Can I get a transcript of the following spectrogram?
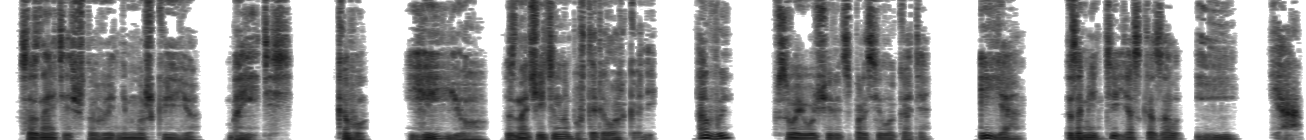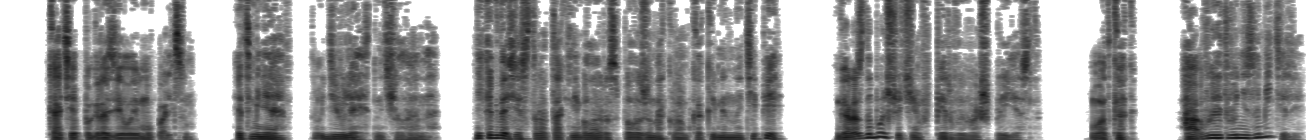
— Сознайтесь, что вы немножко ее боитесь. Кого? Ее, значительно повторил Аркадий. А вы? В свою очередь спросила Катя. И я. Заметьте, я сказал и я. Катя погрозила ему пальцем. Это меня удивляет, начала она. Никогда сестра так не была расположена к вам, как именно теперь. Гораздо больше, чем в первый ваш приезд. Вот как? А вы этого не заметили?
